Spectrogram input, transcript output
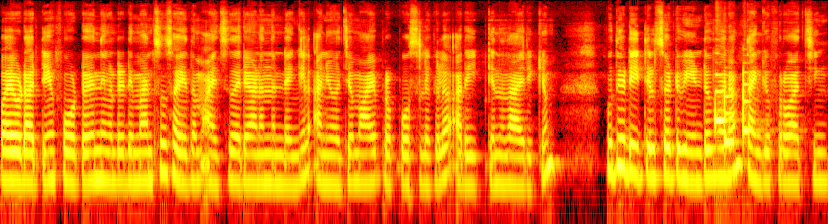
ബയോഡാറ്റയും ഫോട്ടോയും നിങ്ങളുടെ ഡിമാൻഡ്സ് സഹിതം അയച്ചു തരികയാണെന്നുണ്ടെങ്കിൽ അനുയോജ്യമായ പ്രപ്പോസലുകൾ അറിയിക്കുന്നതായിരിക്കും. പുതിയ ഡീറ്റെയിൽസായിട്ട് വീണ്ടും വരാം. താങ്ക് ഫോർ വാച്ചിങ്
